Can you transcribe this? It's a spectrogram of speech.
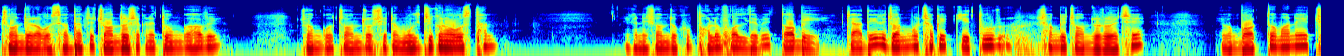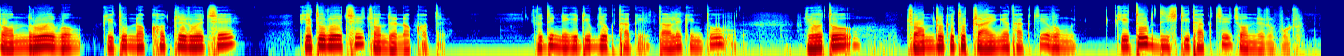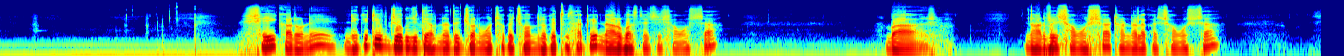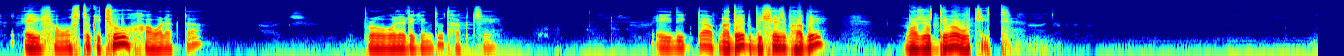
চন্দ্রের অবস্থান থাকছে। চন্দ্র সেখানে তুঙ্গ হবে। চন্দ্র চন্দ্র সেটা মূল ত্রিকোণ অবস্থান। এখানে চন্দ্র খুব ভালো ফল দেবে। তবে যাদের জন্মছকে কেতুর সঙ্গে চন্দ্র রয়েছে এবং বর্তমানে চন্দ্র এবং কেতুর নক্ষত্রে রয়েছে, কেতু রয়েছে চন্দ্রের নক্ষত্রে। যদি নেগেটিভ যোগ থাকে, তাহলে কিন্তু যেহেতু চন্দ্র কেতু ট্রাইংয়ে থাকছে এবং কেতুর দৃষ্টি থাকছে চন্দ্রের ওপর সেই কারণে নেগেটিভ যোগ যদি আপনাদের জন্মছকে চন্দ্রকেতু থাকে নার্ভাসনেসের সমস্যা বা নার্ভের সমস্যা, ঠান্ডা লাগার সমস্যা, এই সমস্ত কিছু হওয়ার একটা প্রবাবিলিটি কিন্তু থাকছে। এই দিকটা আপনাদের বিশেষভাবে নজর দেওয়া উচিত।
